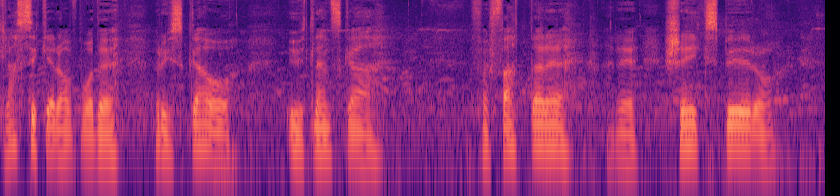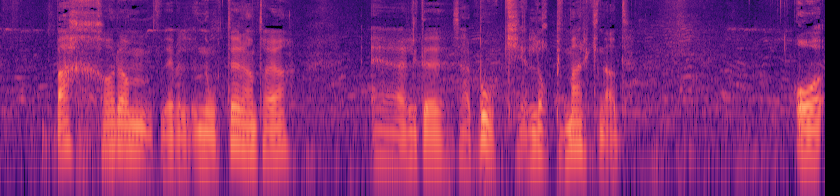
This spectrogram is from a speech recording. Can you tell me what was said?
klassiker av både ryska och utländska författare. Här är Shakespeare och Bach har de, det är väl noter antar jag. Eh, lite så här bokloppmarknad. Och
